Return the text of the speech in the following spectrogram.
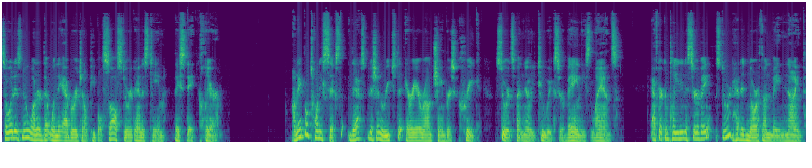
So it is no wonder that when the Aboriginal people saw Stuart and his team, they stayed clear. On April 26th, the expedition reached the area around Chambers Creek. Stuart spent nearly two weeks surveying these lands. After completing his survey, Stuart headed north on May 9th.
